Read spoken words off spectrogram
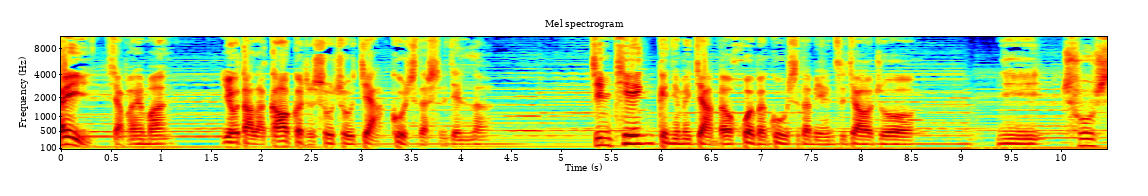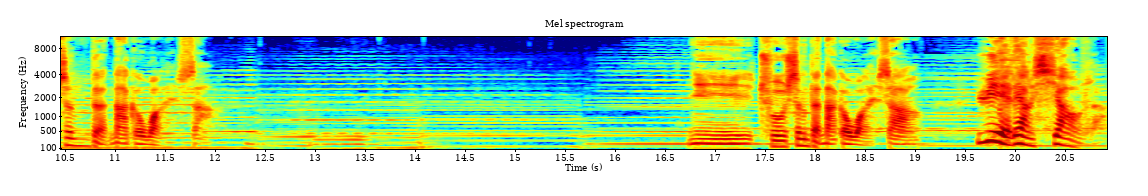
嘿，小朋友们，又到了高个子叔叔讲故事的时间了。今天给你们讲的绘本故事的名字叫做《你出生的那个晚上》。你出生的那个晚上，月亮笑了，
